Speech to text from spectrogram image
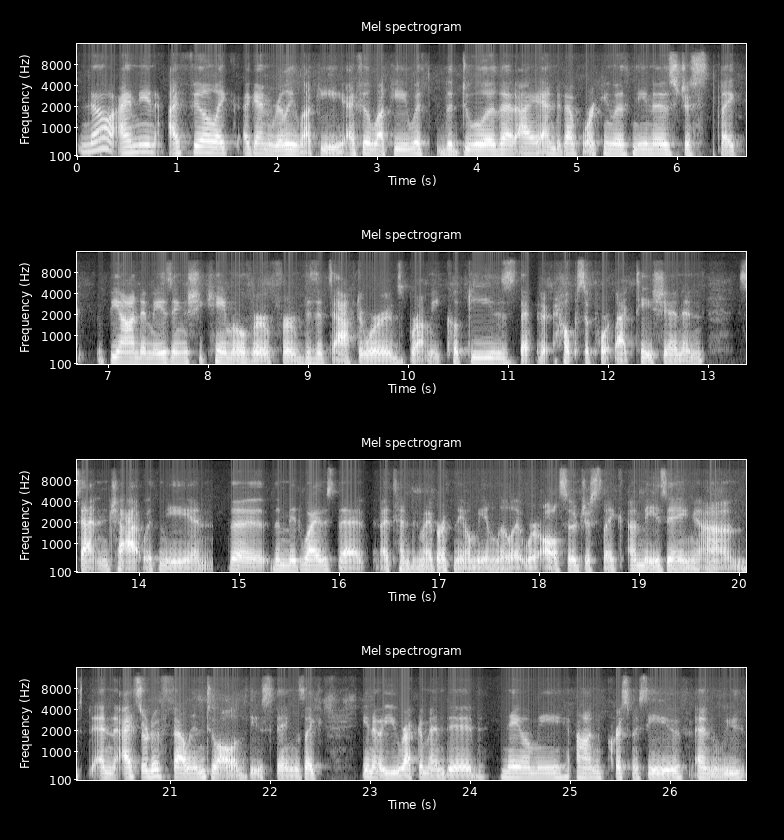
No, I mean, I feel like, again, really lucky. I feel lucky with the doula that I ended up working with. Nina is just like beyond amazing. She came over for visits afterwards, brought me cookies that help support lactation and sat and chat with me and the the midwives that attended my birth naomi and lilith were also just like amazing um, and i sort of fell into all of these things like you know you recommended naomi on christmas eve and we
